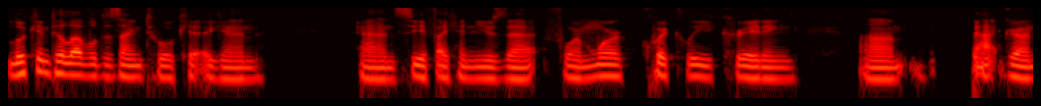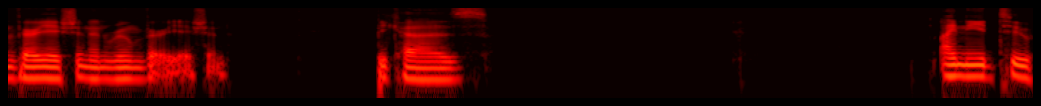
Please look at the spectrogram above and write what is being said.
look into Level Design Toolkit again and see if I can use that for more quickly creating um, background variation and room variation. Because I need to.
